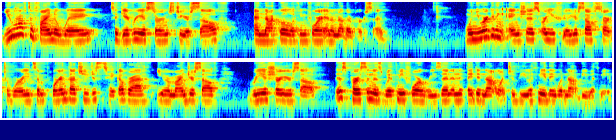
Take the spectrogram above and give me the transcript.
you have to find a way to give reassurance to yourself and not go looking for it in another person when you are getting anxious or you feel yourself start to worry, it's important that you just take a breath, you remind yourself, reassure yourself, this person is with me for a reason. And if they did not want to be with me, they would not be with me.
